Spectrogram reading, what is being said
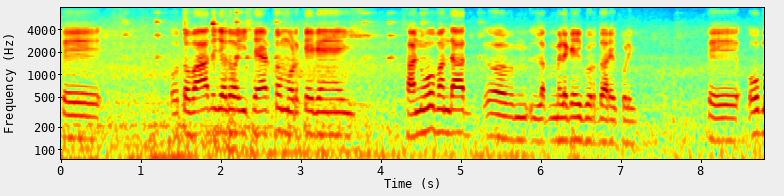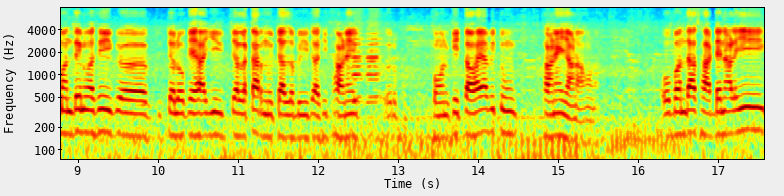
ਤੇ ਉਸ ਤੋਂ ਬਾਅਦ ਜਦੋਂ ਅਸੀਂ ਸ਼ਹਿਰ ਤੋਂ ਮੁੜ ਕੇ ਗਏ ਆ ਜੀ ਸਾਨੂੰ ਉਹ ਬੰਦਾ ਅ, ਲ- ਮਿਲ ਗਿਆ ਜੀ ਗੁਰਦੁਆਰੇ ਕੋਲ ਹੀ। ਤੇ ਉਹ ਬੰਦੇ ਨੂੰ ਅਸੀਂ ਅ, ਚਲੋ ਕਿਹਾ ਜੀ ਚੱਲ ਘਰ ਨੂੰ ਚੱਲ ਵੀ ਅਸੀਂ ਥਾਣੇ ਫੋਨ ਕੀਤਾ ਹੋਇਆ ਵੀ ਤੂੰ ਥਾਣੇ ਜਾਣਾ ਹੁਣ। ਉਹ ਬੰਦਾ ਸਾਡੇ ਨਾਲ ਜੀ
